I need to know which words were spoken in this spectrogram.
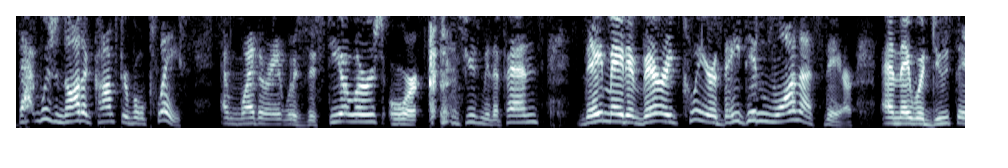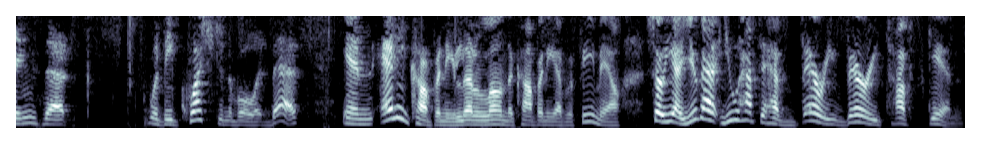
That was not a comfortable place. And whether it was the Steelers or, excuse me, the Pens, they made it very clear they didn't want us there. And they would do things that would be questionable at best in any company, let alone the company of a female. So yeah, you got you have to have very very tough skin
